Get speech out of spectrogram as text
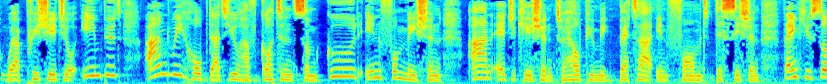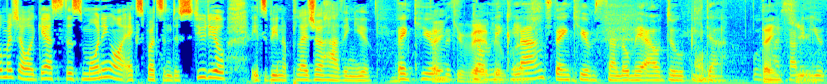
We appreciate your input and we hope that you have gotten some good information and education to help you make better informed decision. Thank you so much, our guests this morning, our experts in the studio. It's been a pleasure having you. Thank you, Thank Mr. you very Dominic much. Langs. Thank you, Ms. Salome Aldo Bida. Um, thank nice having you. you.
